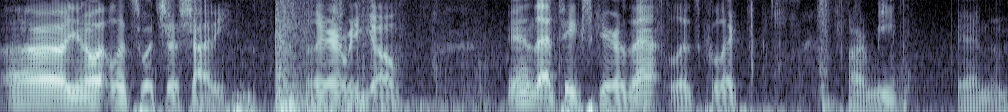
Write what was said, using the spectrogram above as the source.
Uh, you know what? Let's switch to shoddy. There we go. And that takes care of that. Let's collect our meat and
